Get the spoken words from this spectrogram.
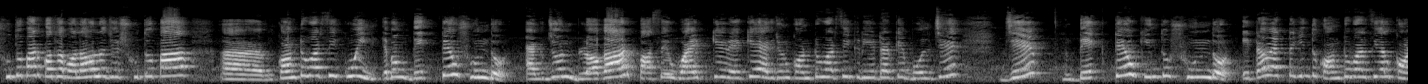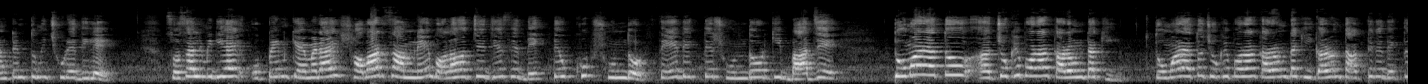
সুতোপার কথা বলা হলো যে, সুতোপা কন্ট্রোভার্সি কুইন এবং দেখতেও সুন্দর। একজন ব্লগার পাশে ওয়াইফকে রেখে একজন কন্ট্রোভার্সি ক্রিয়েটারকে বলছে যে, দেখতেও কিন্তু সুন্দর। এটাও একটা কিন্তু কন্ট্রোভার্সিয়াল কন্টেন্ট তুমি ছুড়ে দিলে। সোশ্যাল মিডিয়ায় ওপেন ক্যামেরায় সবার সামনে বলা হচ্ছে যে, সে দেখতেও খুব সুন্দর। সে দেখতে সুন্দর কি বাজে? তোমার এত চোখে পড়ার কারণটা কি? তোমার এত চোখে পড়ার কারণটা কি? কারণ তার থেকে দেখতে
